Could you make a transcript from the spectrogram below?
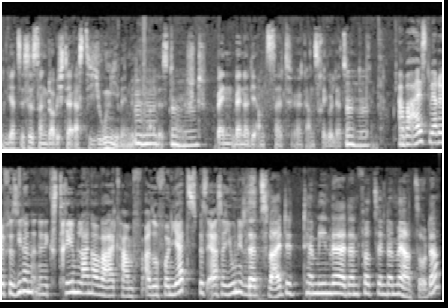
Und jetzt ist es dann, glaube ich, der 1. Juni, wenn mich nicht mhm. alles täuscht, mhm. wenn, wenn er die Amtszeit äh, ganz regulär zu Ende mhm. bringt. Aber heißt, wäre für Sie dann ein extrem langer Wahlkampf? Also von jetzt bis 1. Juni? Der zweite Termin wäre dann 14. März, oder?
